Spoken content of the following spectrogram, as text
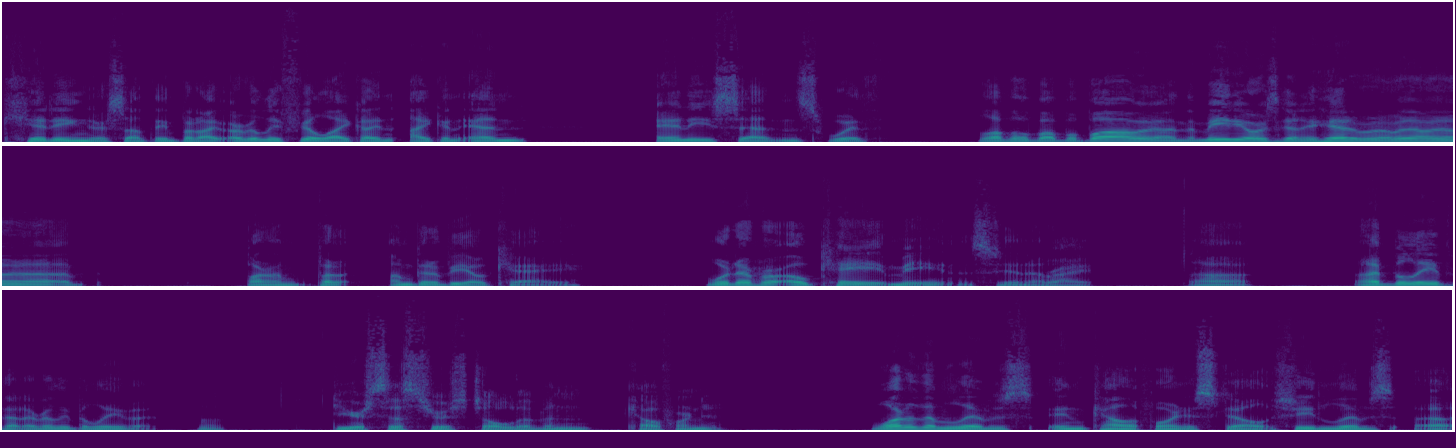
kidding or something, but I, I really feel like I, I can end any sentence with blah blah blah blah blah, and the meteor is going to hit, blah, blah, blah, but I'm but I'm going to be okay, whatever okay it means, you know. Right. Uh, I believe that. I really believe it. Hmm. Do your sisters still live in California? One of them lives in California still. She lives uh,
